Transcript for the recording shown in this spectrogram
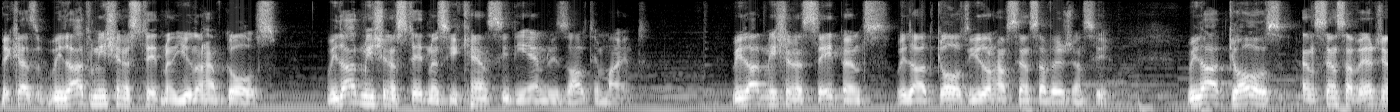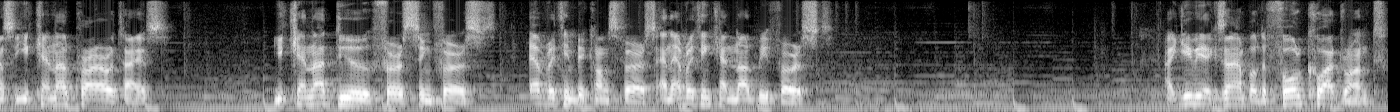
Because without mission statement, you don't have goals. Without mission statements, you can't see the end result in mind. Without mission statements, without goals, you don't have sense of urgency. Without goals and sense of urgency, you cannot prioritize. You cannot do first thing first. Everything becomes first, and everything cannot be first. I give you example, the four quadrant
